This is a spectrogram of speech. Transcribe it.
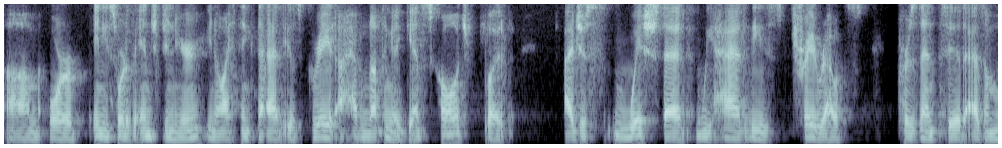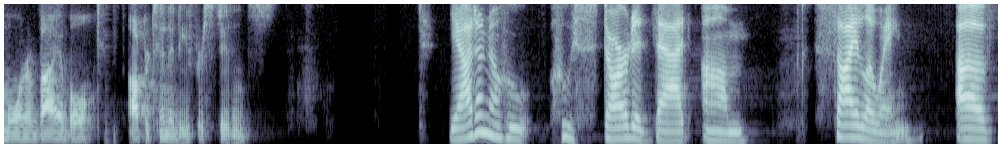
um, or any sort of engineer, you know, I think that is great. I have nothing against college, but I just wish that we had these trade routes presented as a more viable opportunity for students. Yeah, I don't know who who started that um, siloing of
